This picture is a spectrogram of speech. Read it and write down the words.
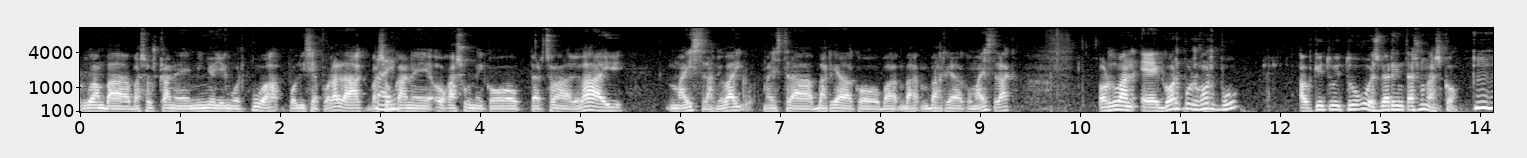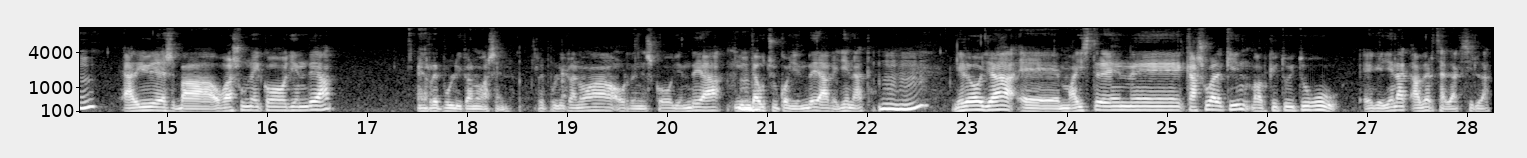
Orduan, ba, basauzkan e, minoien gorpua, polizia foralak, basaukan e, ogasuneko pertsonala be bai, maistrak be bai, maistra barriadako, ba, ba, barriadako maistrak. Orduan, e, gorpuz gorpu, aurkitu ditugu ezberdintasun asko. mhm. Adibidez, ba, ogasuneko jendea, eh, republikanoa zen. Republikanoa, ordenezko jendea, indautzuko jendea, gehienak. Mhm. Gero ja, e, maistren e, kasuarekin, ba, aurkitu ditugu e, gehienak abertzaleak zilak.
